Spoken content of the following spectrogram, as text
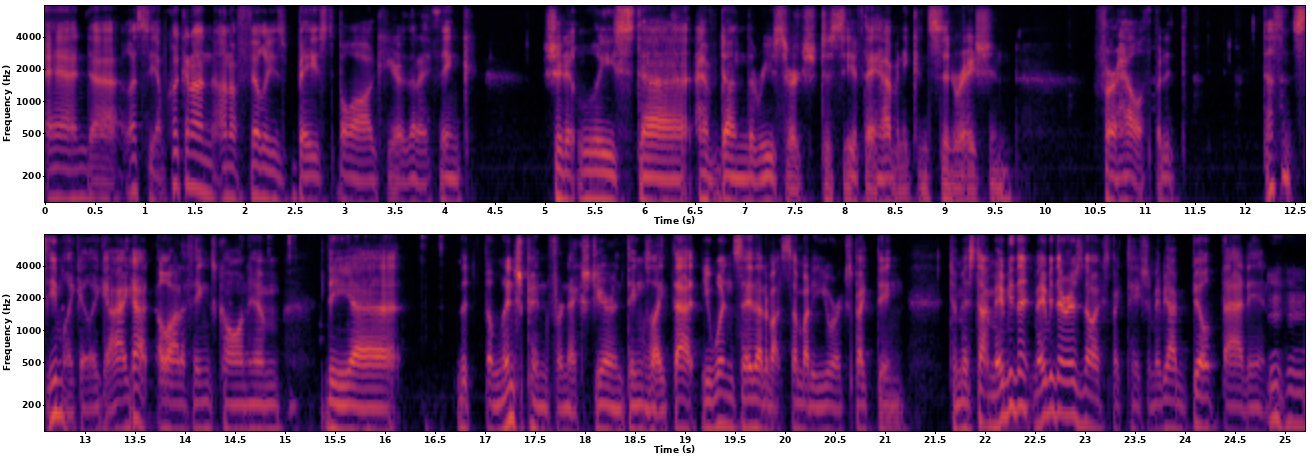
and uh, let's see, I'm clicking on on a Phillies based blog here that I think should at least uh, have done the research to see if they have any consideration for health, but it doesn't seem like it. Like I got a lot of things calling him the uh, the the linchpin for next year and things like that. You wouldn't say that about somebody you were expecting to miss time. Maybe that maybe there is no expectation. Maybe I built that in Mm-hmm.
